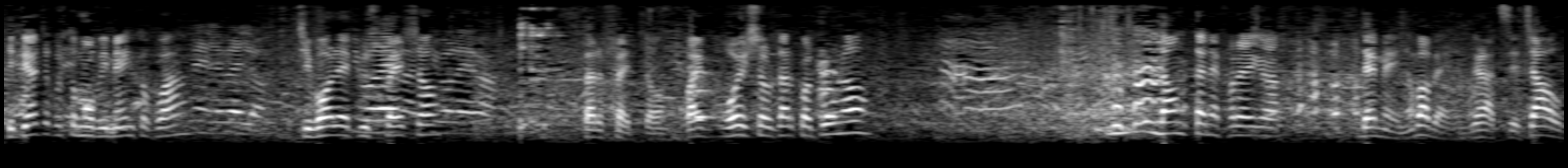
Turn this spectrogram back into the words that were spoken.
Ti piace questo movimento qua? Bello, bello. Ci vuole più spesso? Ci voleva. Perfetto. Vai- vuoi salutare qualcuno? Non te ne frega di meno, va bene, grazie, ciao.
